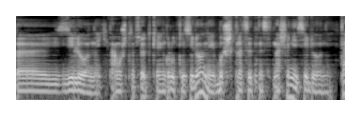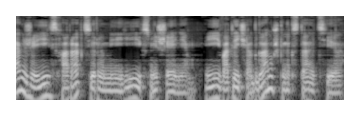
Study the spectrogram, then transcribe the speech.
зеленый, потому что все-таки грудка зеленая больше процентное соотношение зеленый. Также и с характерами и их смешением. И в отличие от Ганушкина, кстати,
